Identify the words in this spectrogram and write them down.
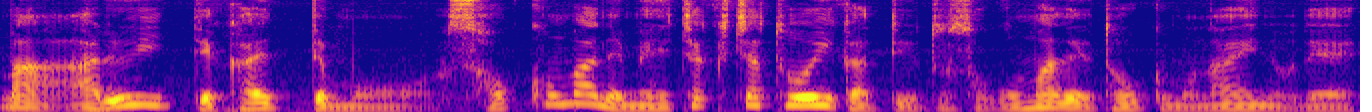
まあ歩いて帰ってもそこまでめちゃくちゃ遠いかっていうとそこまで遠くもないので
